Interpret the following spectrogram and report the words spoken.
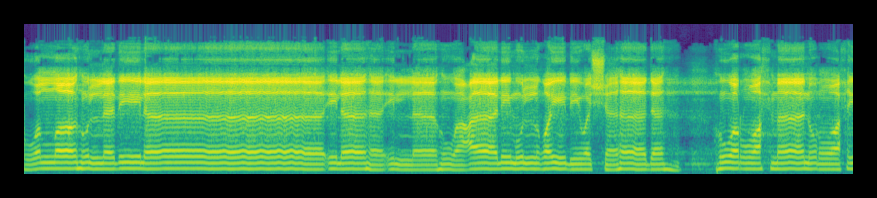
هو الله الذي لا إله إلا هو عالم الغيب والشهادة. هو الرحمن الرحيم.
